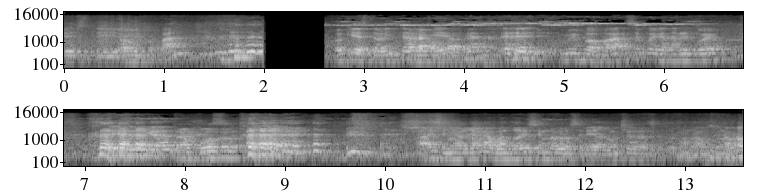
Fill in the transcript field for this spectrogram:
Este. O mi papá. ok, hasta ahorita. Edgar, mi papá se puede ganar el juego. Edgar, Tramposo. Ay, señor, ya me aguantó diciendo groserías. Muchas gracias. Le mandamos un No, abrazo.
